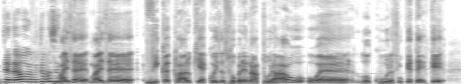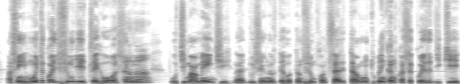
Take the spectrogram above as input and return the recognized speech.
Entendeu? Então você. Mas é, mas é. Fica claro que é coisa sobrenatural ou é loucura, assim? Porque tem. Porque, assim, muita coisa de filme de terror, assim, Aham. ultimamente, né, do gênero terror, tanto filme quanto série, tá muito brincando com essa coisa de que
